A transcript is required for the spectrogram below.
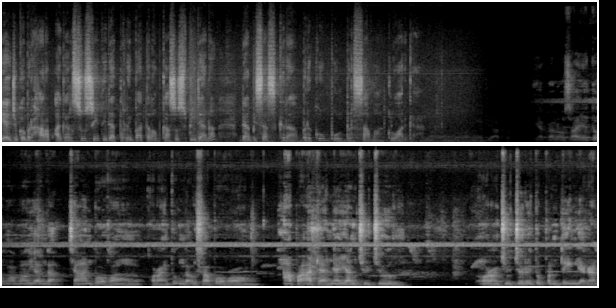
Ia juga berharap agar Susi tidak terlibat dalam kasus pidana dan bisa segera berkumpul bersama keluarga. Ya, kalau saya itu ngomong ya enggak, jangan bohong. Orang itu enggak usah bohong. Apa adanya yang jujur. Orang jujur itu penting ya kan.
